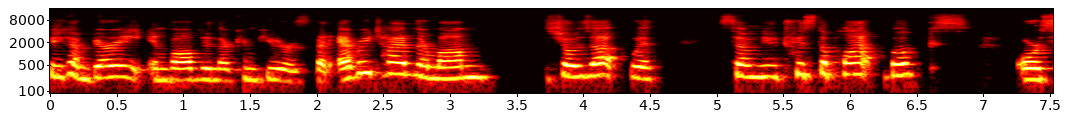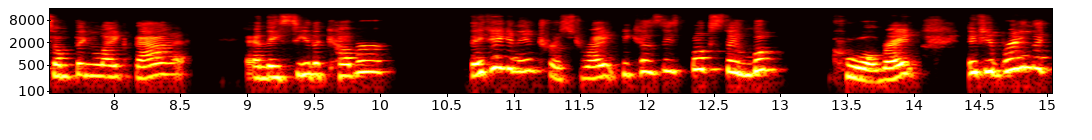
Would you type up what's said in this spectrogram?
become very involved in their computers but every time their mom shows up with some new twist a plot books or something like that and they see the cover they take an interest right? Because these books they look cool right? If you bring the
